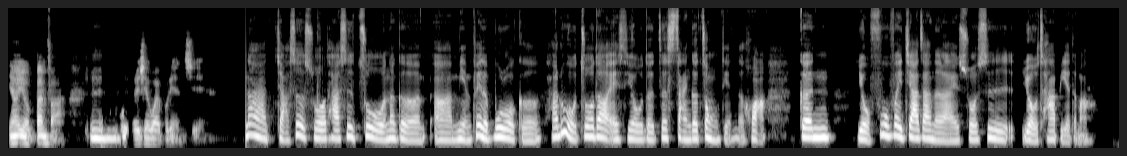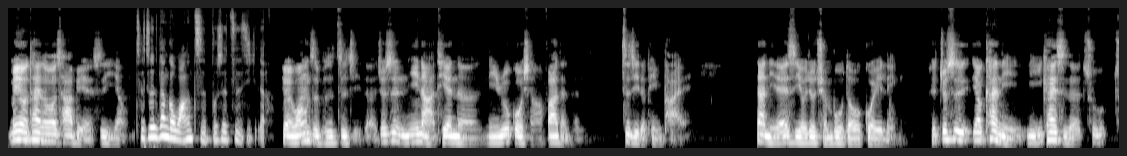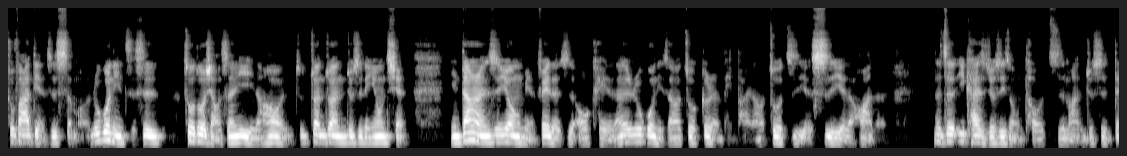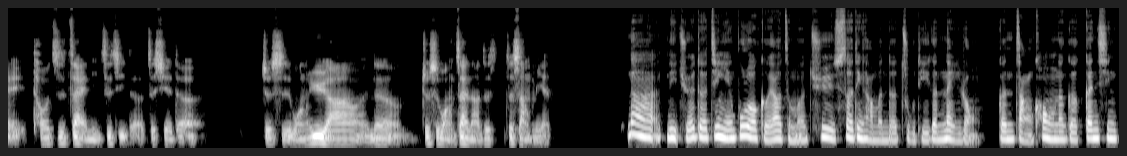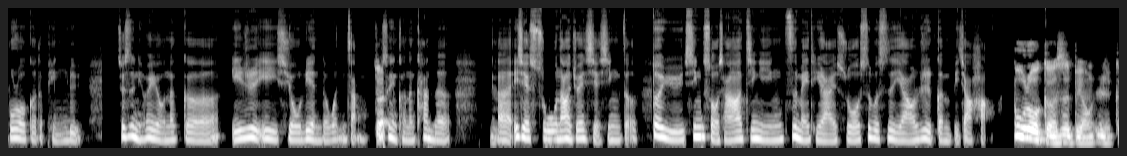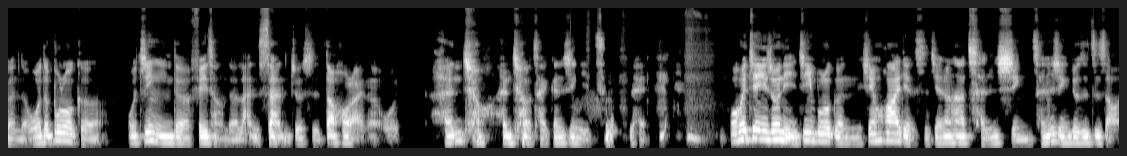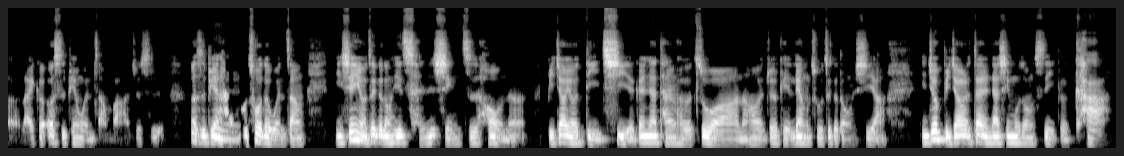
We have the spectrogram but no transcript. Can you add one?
你要有办法嗯获得一些外部连接。嗯那假设说他是做那个呃免费的部落格，他如果做到 SEO 的这三个重点的话，跟有付费架站的来说是有差别的吗？没有太多的差别，是一样的。只是那个网址不是自己的。对，网址不是自己的，就是你哪天呢？你如果想要发展成自己的品牌，那你的 SEO 就全部都归零。所以就是要看你你一开始的出出发点是什么。如果你只是做做小生意，然后就赚赚就是零用钱，你当然是用免费的是 OK 的。但是如果你是要做个人品牌，然后做自己的事业的话呢，那这一开始就是一种投资嘛，就是得投资在你自己的这些的，就是网域啊，那种就是网站啊这这上面。那你觉得经营部落格要怎么去设定他们的主题跟内容，跟掌控那个更新部落格的频率？就是你会有那个一日一修炼的文章，就是你可能看了呃一些书，然后你就会写心得。对于新手想要经营自媒体来说，是不是也要日更比较好？部落格是不用日更的，我的部落格我经营的非常的懒散，就是到后来呢，我很久很久才更新一次。对，我会建议说，你经营部落格，你先花一点时间让它成型，成型就是至少来个二十篇文章吧，就是二十篇还不错的文章。嗯、你先有这个东西成型之后呢，比较有底气，跟人家谈合作啊，然后你就可以亮出这个东西啊，你就比较在人家心目中是一个咖。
